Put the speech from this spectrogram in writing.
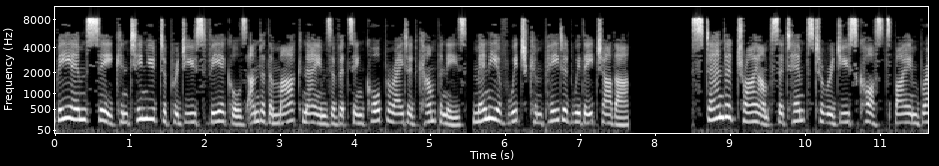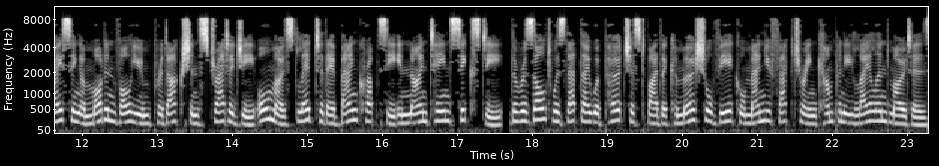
BMC continued to produce vehicles under the marque names of its incorporated companies, many of which competed with each other. Standard Triumph's attempts to reduce costs by embracing a modern volume production strategy almost led to their bankruptcy in 1960. The result was that they were purchased by the commercial vehicle manufacturing company Leyland Motors.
